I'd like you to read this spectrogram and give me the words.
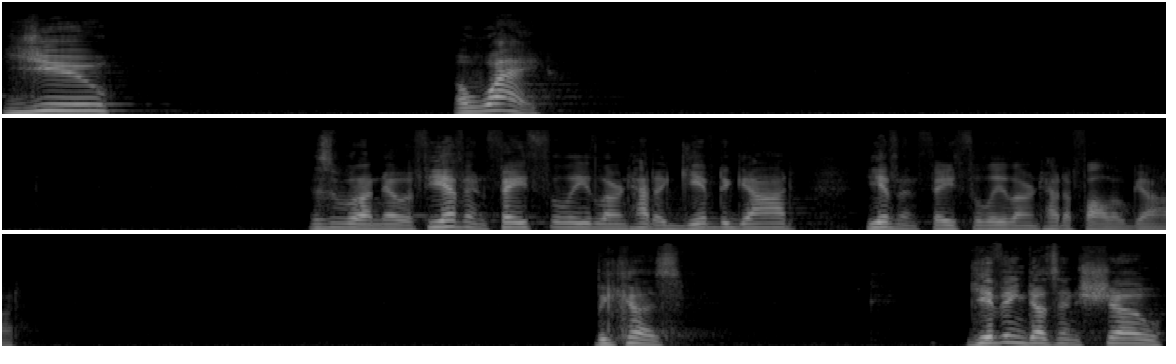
you away. This is what I know. If you haven't faithfully learned how to give to God, you haven't faithfully learned how to follow God. Because giving doesn't show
